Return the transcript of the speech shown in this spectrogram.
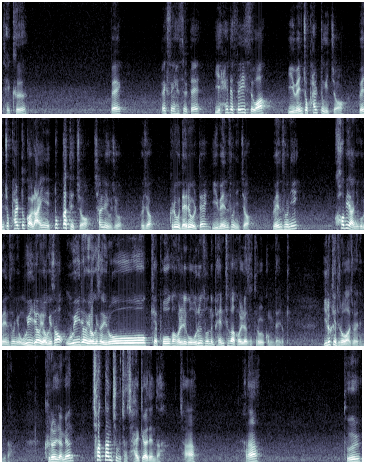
테이크, 백, 백스윙 했을 때 이 헤드 페이스와 이 왼쪽 팔뚝 있죠. 왼쪽 팔뚝과 라인이 똑같았죠. 찰리 우주. 그죠? 그리고 내려올 때 이 왼손 있죠. 왼손이 컵이 아니고 왼손이 오히려 여기서 오히려 여기서 이렇게 보호가 걸리고 오른손은 벤트가 걸려서 들어올 겁니다. 이렇게. 이렇게 들어와 줘야 됩니다. 그러려면 첫 단추부터 잘 껴야 된다. 자. 하나 둘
